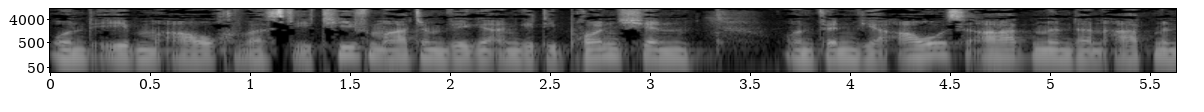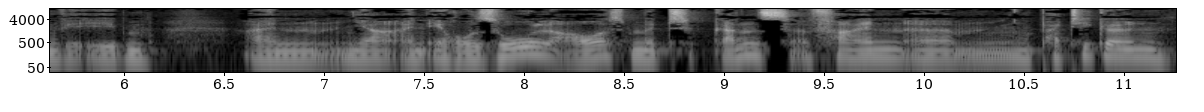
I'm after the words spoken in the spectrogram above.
und eben auch, was die tiefen Atemwege angeht, die Bronchien und wenn wir ausatmen, dann atmen wir eben ein, ja, ein Aerosol aus mit ganz feinen ähm, Partikeln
